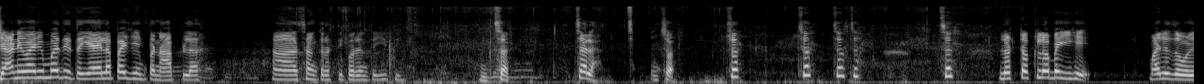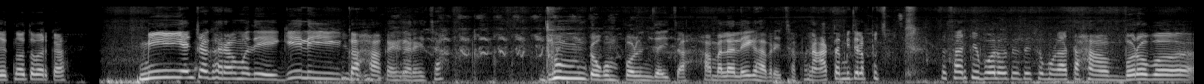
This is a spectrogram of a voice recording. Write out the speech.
जानेवारीमध्ये तर यायला पाहिजे पण आपला हां संक्रांतीपर्यंत येतील. चल चला. चल चल चल चल चल चल. लटकलं बाई हे. माझ्याजवळ येत नव्हतं बरं का. मी यांच्या घरामध्ये गेली का हा काय करायचा? धूम टोकून पळून जायचा. हा मला लय घाबरायचा. पण आता मी त्याला पुच तर सारखे बोलवते त्याच्यामुळं आता हा बरोबर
